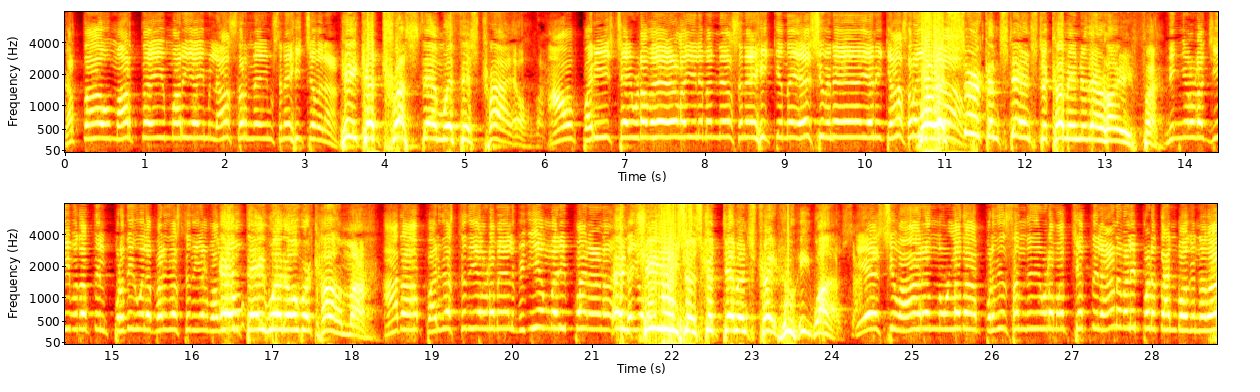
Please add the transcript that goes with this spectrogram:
കർത്താവ് മാർത്തയും മറിയയും ലാസറിനെയും സ്നേഹിച്ചവനാണ് He could trust them with this trial. ആ പരീക്ഷയുടെ വേളയിലും എന്നെ സ്നേഹിക്കുന്ന യേശുവിനെ എനിക്ക് For a ആശ്രയിക്കാം circumstance to come into their life. നിങ്ങളുടെ ജീവിതത്തിൽ പ്രതികൂല പരിതസ്ഥിതികൾ വന്നു And they would overcome. അത് ആ പരിതസ്ഥിതികളുടെ മേൽ വിജയം വരിപ്പാനാണ് And ദൈവം Jesus could demonstrate who he was. യേശു ആരെന്നുള്ളത് പ്രതിസന്ധിയുടെ മധ്യത്തിലാണ് വെളിപ്പെടുത്താൻ പോകുന്നത്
